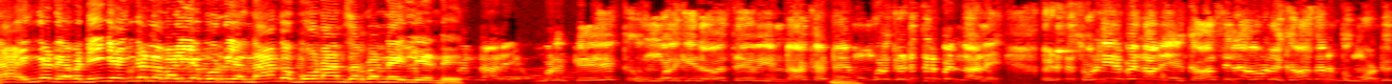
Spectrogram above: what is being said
நான் எங்க நீங்க எங்கள்ள வழிய போடுறீங்க நாங்க போன் ஆன்சர் பண்ண இல்லையண்டு உங்களுக்கு உங்களுக்கு ஏதாவது தேவை என்றா கட்டாயம் உங்களுக்கு எடுத்திருப்பேன் தானே எடுத்து சொல்லியிருப்பேன் தானே காசு இல்ல அவங்களுக்கு காசு அனுப்புங்க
